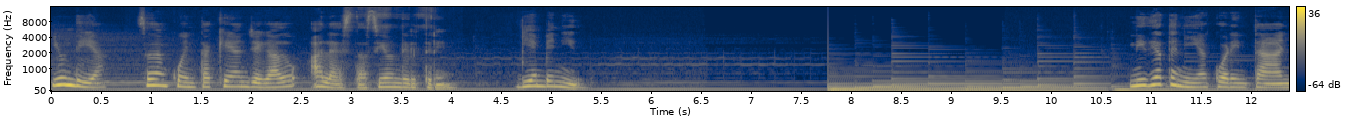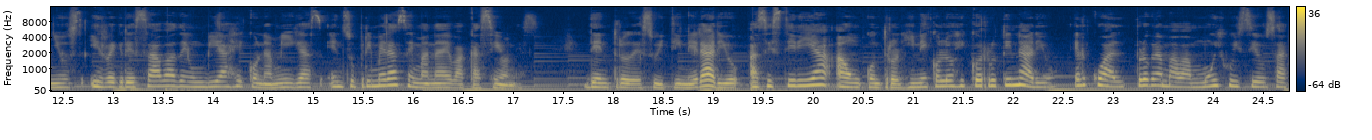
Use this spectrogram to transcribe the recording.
y un día se dan cuenta que han llegado a la estación del tren. Bienvenido. Nidia tenía 40 años y regresaba de un viaje con amigas en su primera semana de vacaciones. Dentro de su itinerario asistiría a un control ginecológico rutinario, el cual programaba muy juiciosa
